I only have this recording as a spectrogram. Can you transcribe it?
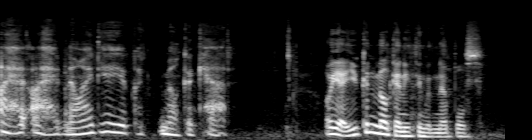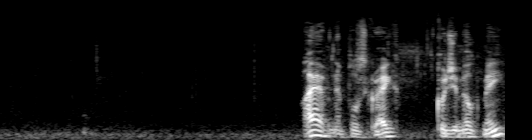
I, I had no idea you could milk a cat. Oh, yeah, you can milk anything with nipples. I have nipples, Greg. Could you milk me?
